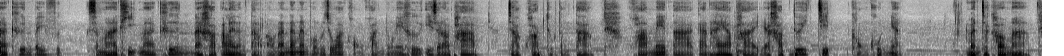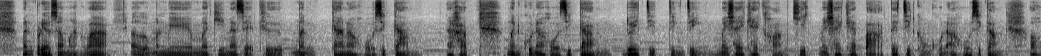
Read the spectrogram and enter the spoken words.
มากขึ้น ไปฝึก สมาธิมากขึ้นนะครับ อะไรต่างๆ เหล่านั้น ดังนั้นผมรู้สึกว่าของขวัญตรงนี้คืออิสรภาพจากความทุกข์ต่างๆ ความเมตตาการให้อภัยอะครับด้วยจิตของคุณเนี่ยมันจะเข้ามา มันเปรียบเสมือนว่า เออ มันมีเมื่อกี้แมสเซจคือเหมือนการอโหสิกรรมนะครับ เหมือนคุณอโหสิกรรมด้วยจิตจริง ๆ ไม่ใช่แค่ความคิด ไม่ใช่แค่ปาก แต่จิตของคุณอโหสิกรรม อโห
